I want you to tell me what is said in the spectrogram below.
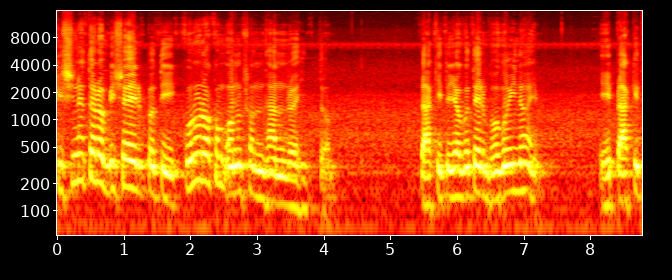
কৃষ্ণতর বিষয়ের প্রতি কোনো রকম অনুসন্ধান রহিত। প্রাকৃত জগতের ভোগই নয়। এই প্রাকৃত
